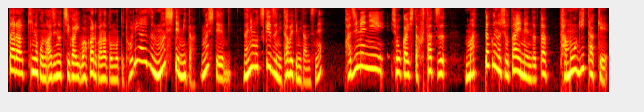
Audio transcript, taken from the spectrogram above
たらキノコの味の違いわかるかなと思って、とりあえず蒸してみた。蒸して何もつけずに食べてみたんですね。はじめに紹介した2つ。全くの初対面だったタモギタケ。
